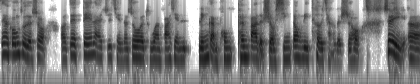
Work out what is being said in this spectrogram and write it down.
在工作的时候，呃，在 d a y l i g h t 之前的时候，会突然发现灵感喷喷发的时候，行动力特强的时候，所以呃，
